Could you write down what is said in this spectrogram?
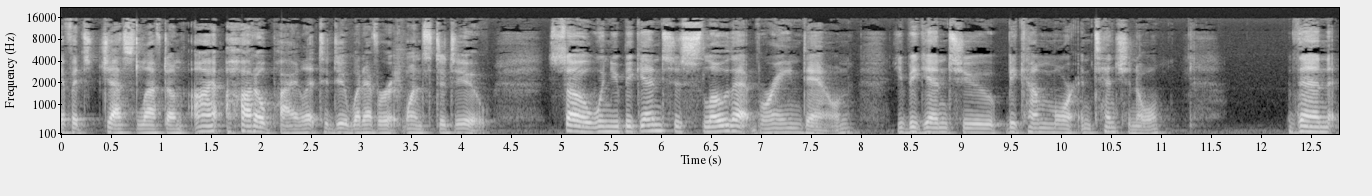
if it's just left on autopilot to do whatever it wants to do. So when you begin to slow that brain down, you begin to become more intentional then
